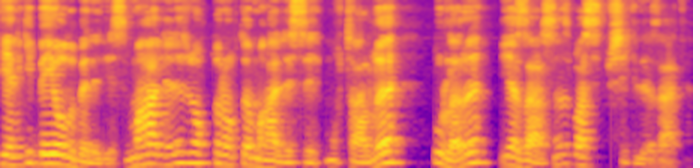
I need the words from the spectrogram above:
diyelim ki Beyoğlu Belediyesi. Mahalleniz nokta nokta mahallesi muhtarlığı. Buraları yazarsınız basit bir şekilde zaten.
